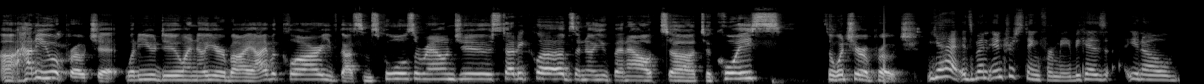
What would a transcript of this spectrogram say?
uh, how do you approach it? What do you do? I know you're by Ivoclar. You've got some schools around you, study clubs. I know you've been out uh, to Kois. So, what's your approach? Yeah, it's been interesting for me because, you know,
